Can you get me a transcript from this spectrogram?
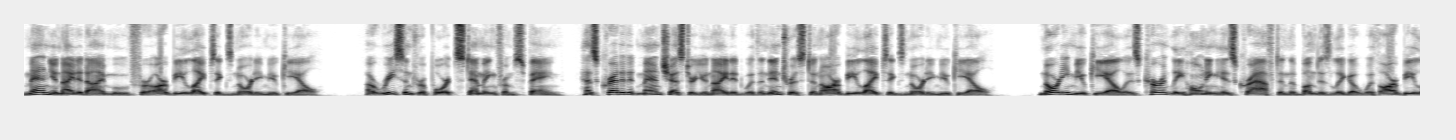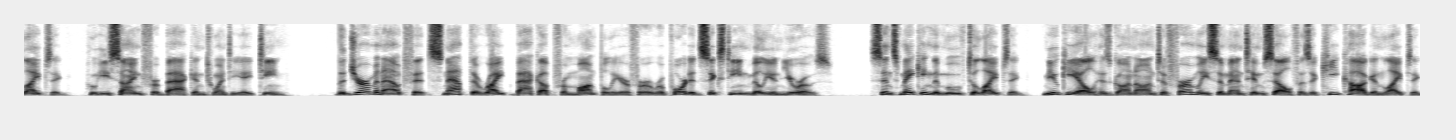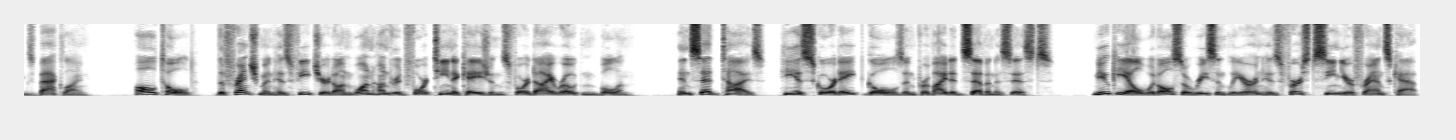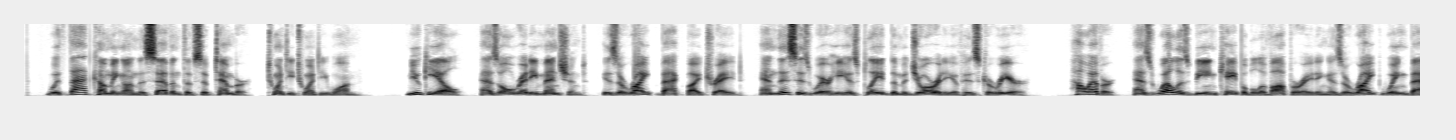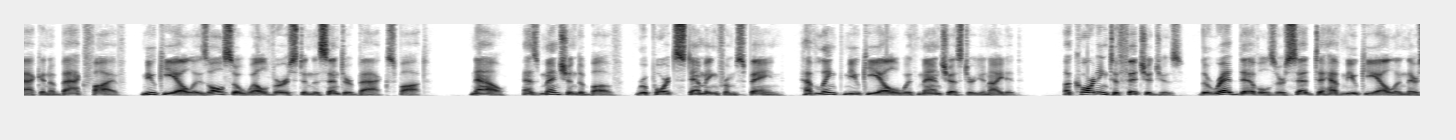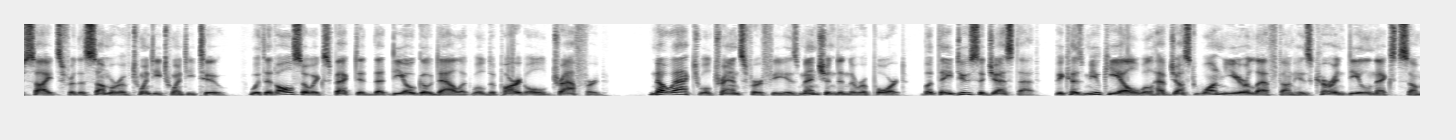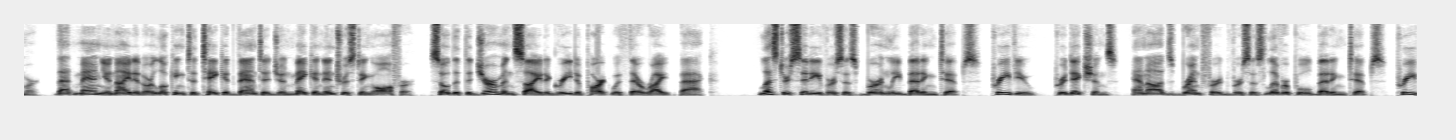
Man United eye move for RB Leipzig's Nordi Mukiele. A recent report stemming from Spain has credited Manchester United with an interest in RB Leipzig's Nordi Mukiele. Nordi Mukiele is currently honing his craft in the Bundesliga with RB Leipzig, who he signed for back in 2018. The German outfit snapped the right back up from Montpellier for a reported 16 million euros. Since making the move to Leipzig, Mukiele has gone on to firmly cement himself as a key cog in Leipzig's backline. All told, the Frenchman has featured on 114 occasions for Die Roten Bullen. In said ties, he has scored 8 goals and provided 7 assists. Mukiele would also recently earn his first senior France cap, with that coming on the 7th of September, 2021. Mukiele, as already mentioned, is a right back by trade, and this is where he has played the majority of his career. However, as well as being capable of operating as a right wing back in a back five, Mukiele is also well versed in the center back spot. Now, as mentioned above, reports stemming from Spain have linked Mukiele with Manchester United. According to Fichajes, the Red Devils are said to have Mukiele in their sights for the summer of 2022 with it also expected that Diogo Dalot will depart Old Trafford. No actual transfer fee is mentioned in the report, but they do suggest that, because Mukiele will have just one year left on his current deal next summer, that Man United are looking to take advantage and make an interesting offer so that the German side agree to part with their right back. Leicester City vs Burnley betting tips, preview, predictions, and odds Brentford vs Liverpool betting tips, preview.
